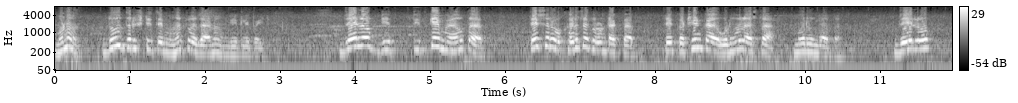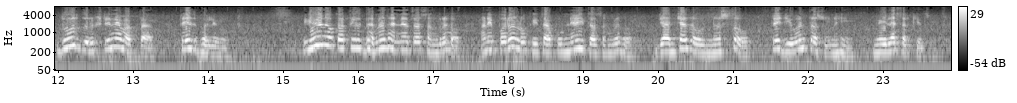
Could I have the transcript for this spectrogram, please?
म्हणून दूरदृष्टीचे महत्त्व जाणून घेतले पाहिजे. जे लोक तितके मिळवतात ते सर्व खर्च करून टाकतात ते कठीण काळ ओढवला असता मरून जातात. जे लोक दूरदृष्टीने वागतात तेच भले होत इहलोकातील धनधान्याचा संग्रह आणि परलोकीचा पुण्याईचा संग्रह ज्यांच्याजवळ नसतो ते जिवंत असूनही मेल्यासारखेच होत.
